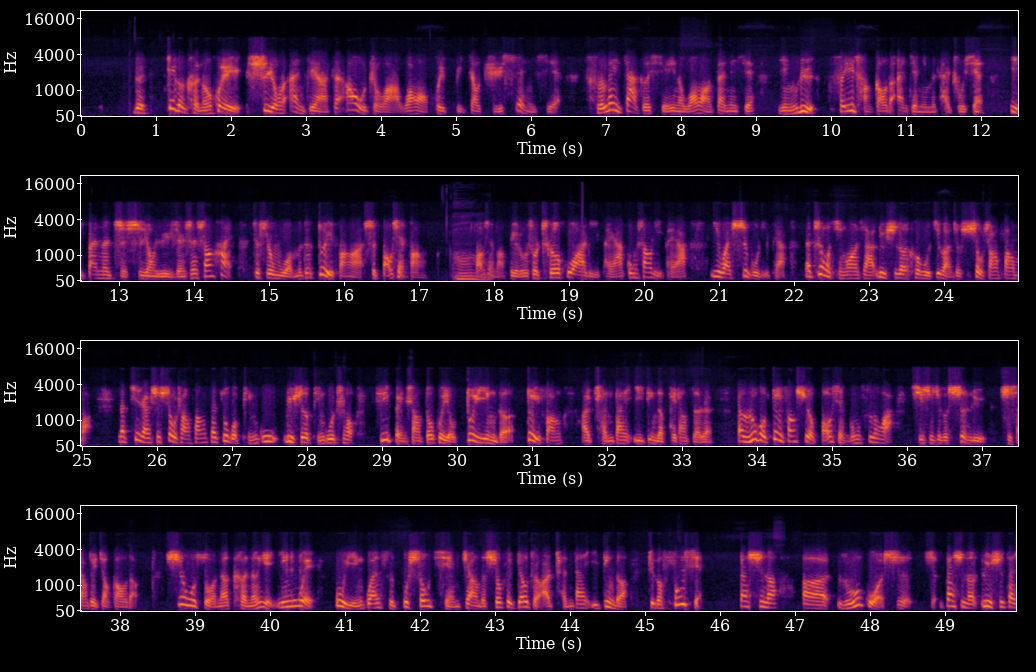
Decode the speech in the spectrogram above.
对，这个可能会适用的案件啊，在澳洲啊，往往会比较局限一些。此类价格协议呢，往往在那些盈率非常高的案件里面才出现。一般呢，只适用于人身伤害，就是我们的对方啊是保险方，保险方，比如说车祸啊理赔啊、工伤理赔啊、意外事故理赔啊。那这种情况下，律师的客户基本上就是受伤方嘛。那既然是受伤方，在做过评估，律师的评估之后，基本上都会有对应的对方而承担一定的赔偿责任。那如果对方是有保险公司的话，其实这个胜率是相对较高的。事务所呢，可能也因为不赢官司不收钱这样的收费标准而承担一定的这个风险。但是呢，呃，如果是，但是呢，律师在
